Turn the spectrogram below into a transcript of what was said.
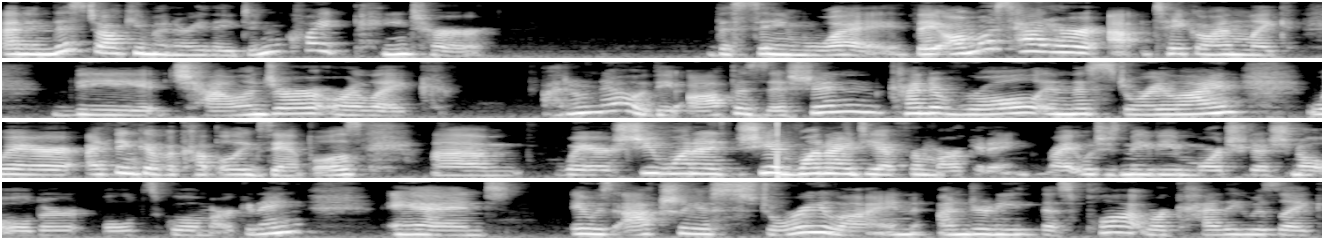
And in this documentary, they didn't quite paint her the same way. They almost had her take on, like, the challenger or, like, I don't know, the opposition kind of role in this storyline, where I think of a couple examples um, where she wanted, she had one idea for marketing, right, which is maybe more traditional, older, old school marketing. And it was actually a storyline underneath this plot where Kylie was like,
